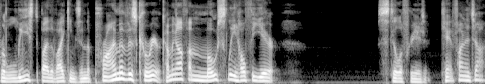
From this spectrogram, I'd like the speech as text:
Released by the Vikings in the prime of his career, coming off a mostly healthy year. Still a free agent. Can't find a job.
